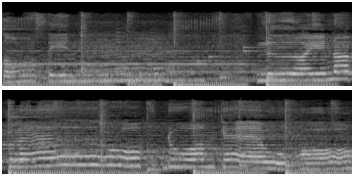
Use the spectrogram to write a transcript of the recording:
ทรงสินเหนื่อยนักแล้ว ดวงแก้วของ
